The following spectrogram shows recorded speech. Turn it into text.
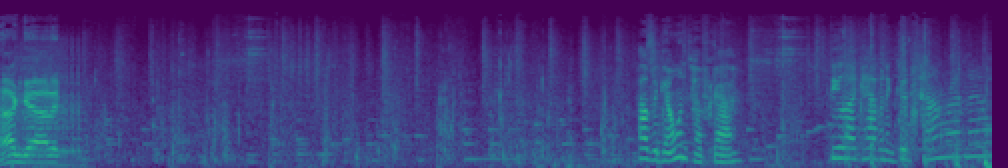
I got it. How's it going, tough guy? Feel like having a good time right now?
